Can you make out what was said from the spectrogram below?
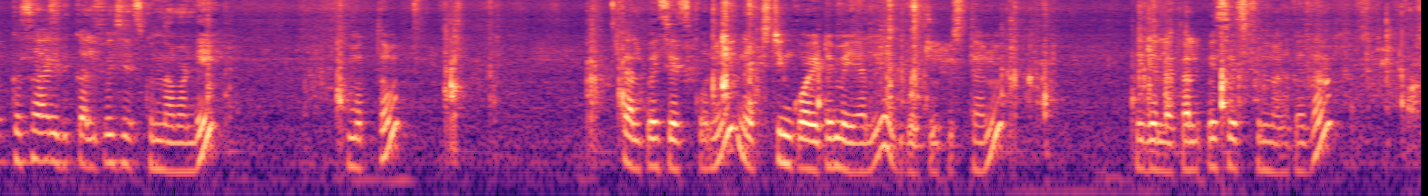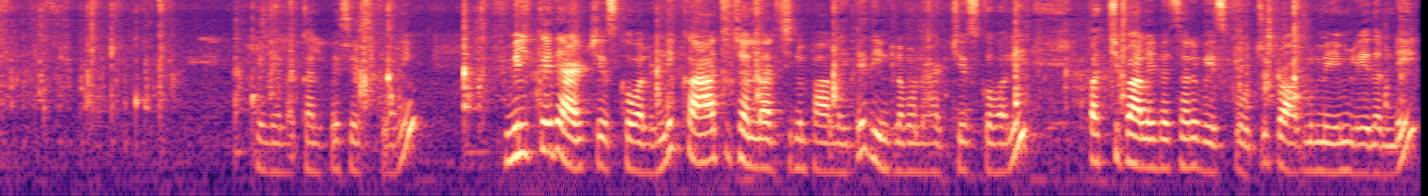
ఒక్కసారి ఇది కలిపేసేసుకుందామండి. మొత్తం కలిపేసేసుకొని నెక్స్ట్ ఇంకో ఐటెం వేయాలి. అది కూడా చూపిస్తాను. ఇది ఇలా కలిపేసేసుకున్నాం కదా. ఇది ఇలా కలిపేసేసుకొని మిల్క్ అయితే యాడ్ చేసుకోవాలండి. కాచి చల్లార్చిన పాలు అయితే దీంట్లో మనం యాడ్ చేసుకోవాలి. పచ్చి పాలైనా సరే వేసుకోవచ్చు. ప్రాబ్లం ఏం లేదండి.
